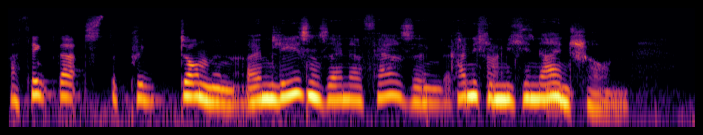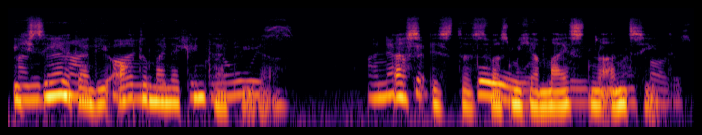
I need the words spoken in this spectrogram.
I think that's the predominant Beim Lesen seiner Verse kann ich in mich hineinschauen. Ich sehe dann die Orte meiner Kindheit wieder. Das ist es, was mich am meisten anzieht.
